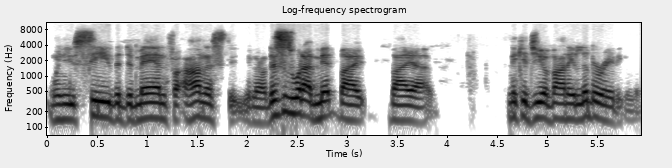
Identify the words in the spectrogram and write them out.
when you see the demand for honesty. You know, this is what I meant by by uh, Nikki Giovanni liberating me.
